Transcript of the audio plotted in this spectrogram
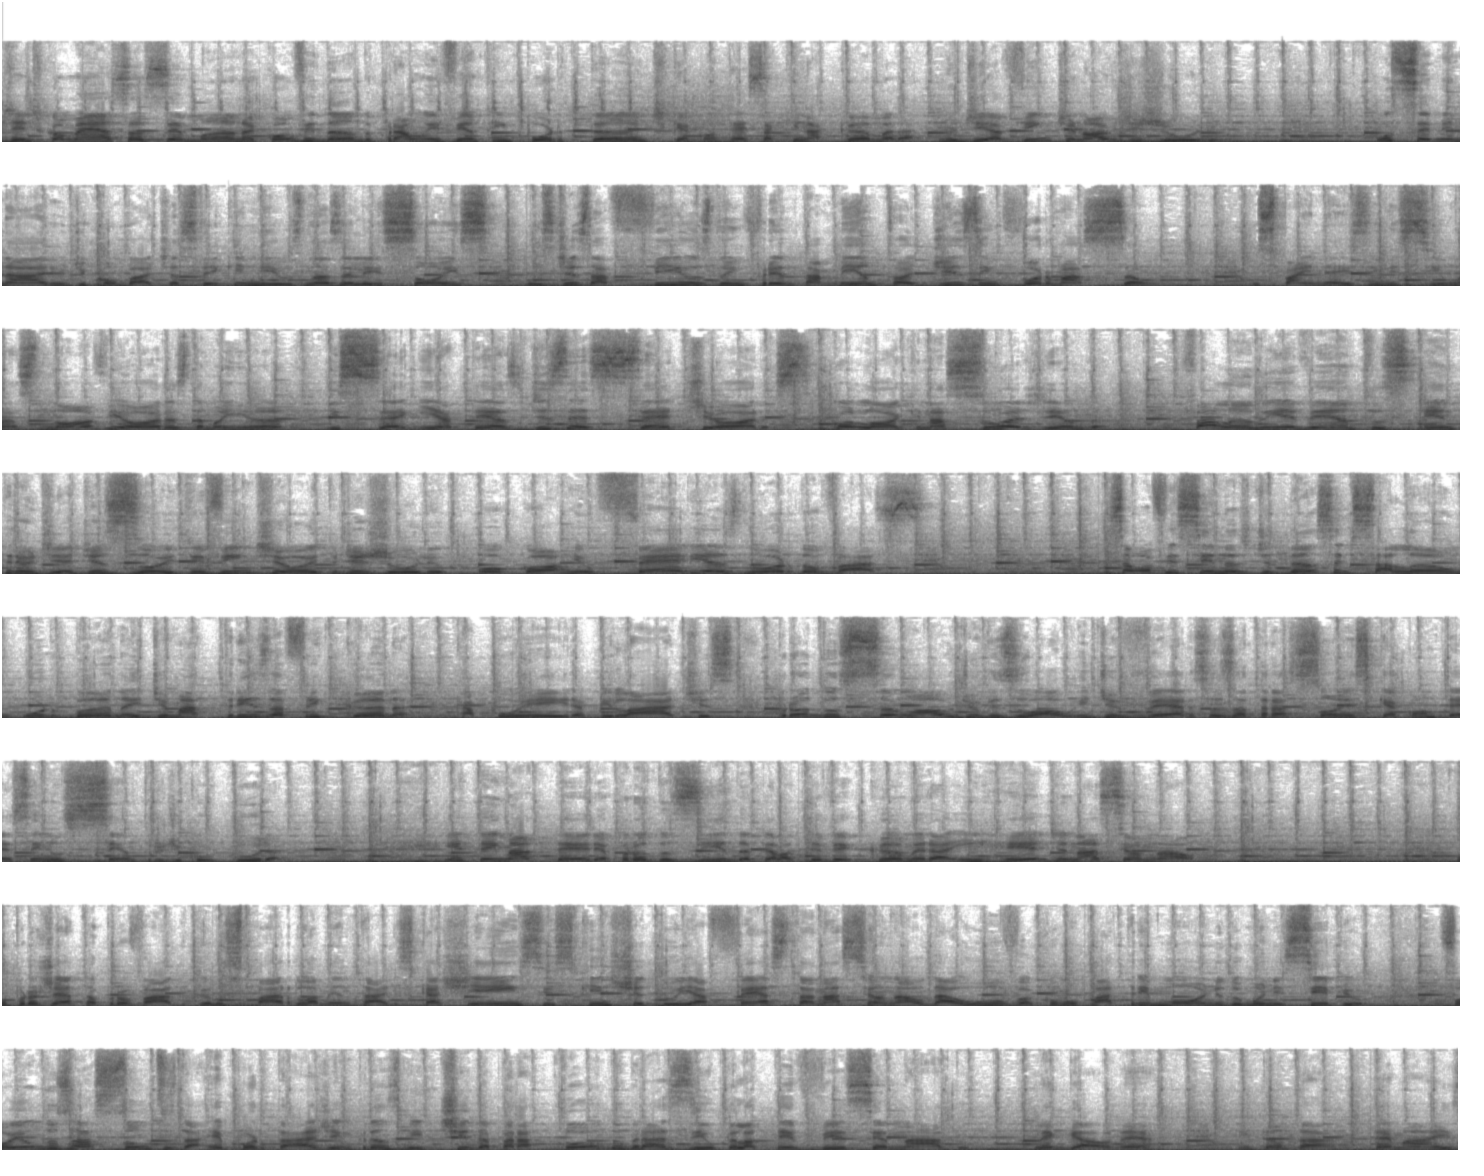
gente começa a semana convidando para um evento importante que acontece aqui na Câmara no dia 29 de julho. O seminário de combate às fake news nas eleições, os desafios do enfrentamento à desinformação. Os painéis iniciam às 9 horas da manhã e seguem até às 17 horas. Coloque na sua agenda. Falando em eventos, entre o dia 18 e 28 de julho ocorre o Férias no Ordovás. São oficinas de dança de salão, urbana e de matriz africana, capoeira, pilates, produção audiovisual e diversas atrações que acontecem no Centro de Cultura. E tem matéria produzida pela TV Câmara em rede nacional. O projeto aprovado pelos parlamentares caxienses, que institui a Festa Nacional da Uva como patrimônio do município, foi um dos assuntos da reportagem transmitida para todo o Brasil pela TV Senado. Legal, né? Então tá, até mais.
